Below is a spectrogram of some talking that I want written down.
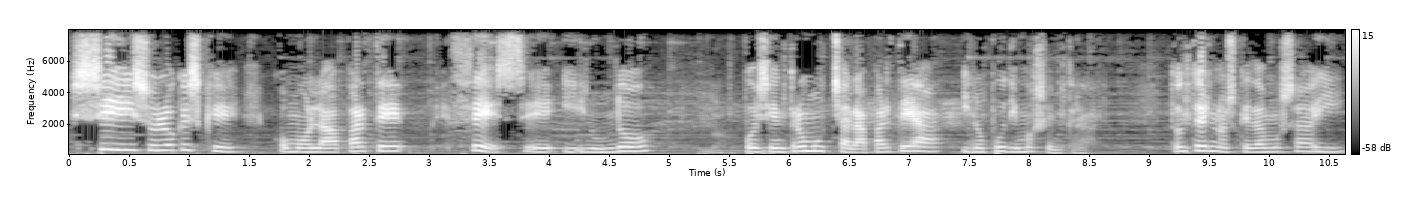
Sí, solo que es que como la parte C se inundó, pues entró mucha la parte A y no pudimos entrar. Entonces nos quedamos ahí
